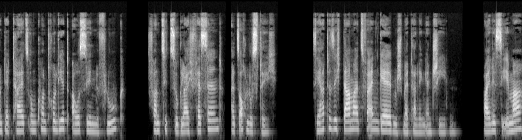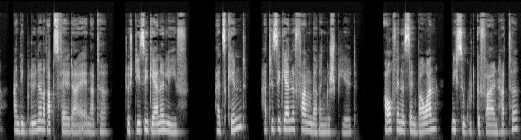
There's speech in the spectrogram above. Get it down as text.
und der teils unkontrolliert aussehende Flug fand sie zugleich fesselnd als auch lustig. Sie hatte sich damals für einen gelben Schmetterling entschieden, weil es sie immer an die blühenden Rapsfelder erinnerte, durch die sie gerne lief. Als Kind hatte sie gerne Fang darin gespielt, auch wenn es den Bauern nicht so gut gefallen hatte,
